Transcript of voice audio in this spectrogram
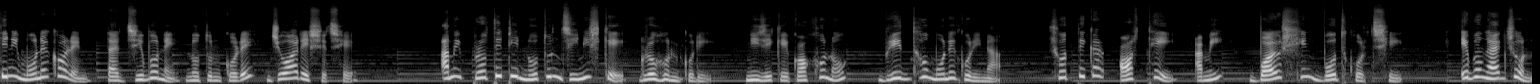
তিনি মনে করেন তার জীবনে নতুন করে জোয়ার এসেছে। আমি প্রতিটি নতুন জিনিসকে গ্রহণ করি, নিজেকে কখনো বৃদ্ধ মনে করি না। সত্যিকার অর্থেই আমি বয়সহীন বোধ করছি। এবং একজন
